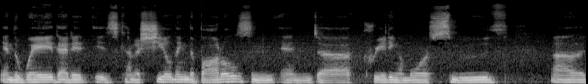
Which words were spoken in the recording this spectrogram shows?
and the way that it is kind of shielding the bottles and and uh, creating a more smooth uh,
